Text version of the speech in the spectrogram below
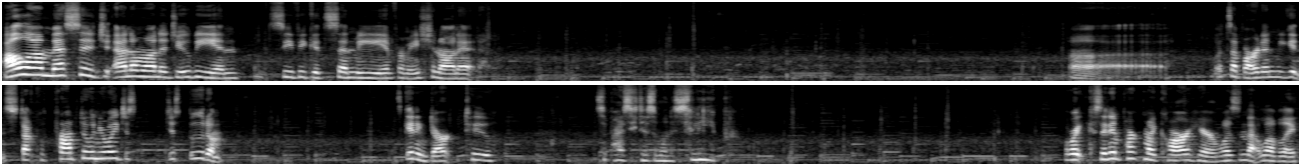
I'll uh, message Anamanajubi and see if he could send me information on it. Uh, what's up, Ardyn? You getting stuck with Prompto in your way? Just, just boot him. It's getting dark too. Surprised he doesn't want to sleep. Alright, because I didn't park my car here. Wasn't that lovely?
